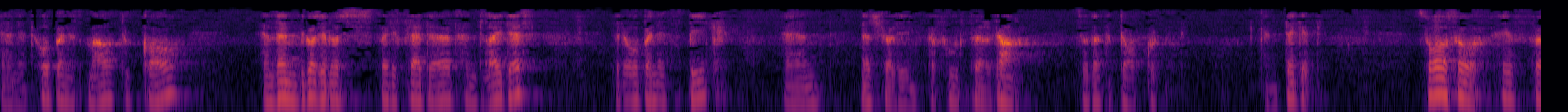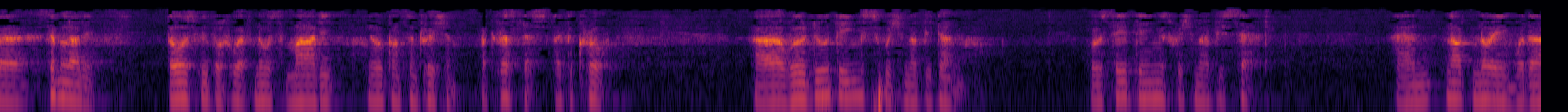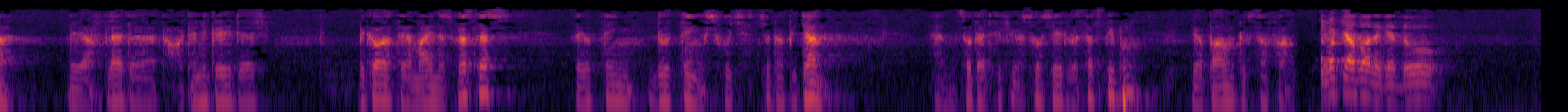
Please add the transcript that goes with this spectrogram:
and it opened its mouth to call, and then because it was very flattered and delighted, it opened its beak, and naturally the food fell down, so that the dog could can take it. So also, if uh, similarly, those people who have no samadhi, no concentration, but restless, like the crow, uh, will do things which should not be done, will say things which should not be said, and not knowing whether they are flattered or denigrated, because their mind is restless, they will think, do things which should not be done. And so that if you associate with such people, you are bound to suffer. ဘာကြားသွားတဲ့ကဲ့သို့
